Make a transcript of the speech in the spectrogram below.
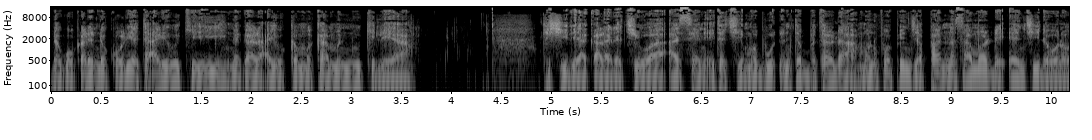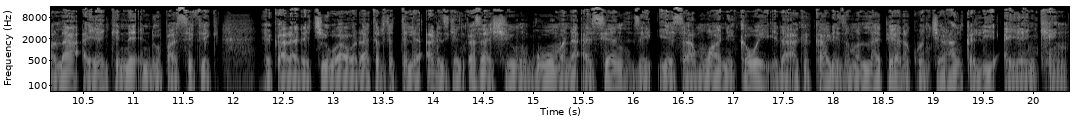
da ƙoƙarin da koriya ta arewa ke yi na ƙara ayyukan makaman nukiliya. Kishida ya kara da cewa asean ita ce mabudin tabbatar da manufofin japan na samar da yanci da walwala a yankin na indo-pacific. Ya kara da cewa wadatar tattalin arzikin ƙasashen goma na asean zai iya samuwa ne kawai idan aka kare zaman lafiya da kwanciyar hankali a yankin.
